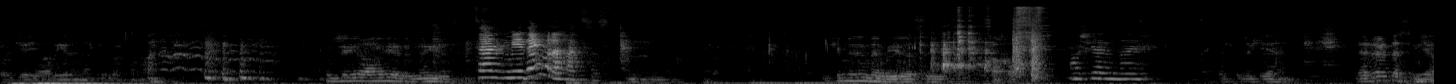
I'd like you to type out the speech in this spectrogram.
Hocaya yağlı yerinden diyorlar tamam. Hocayı ağrı yerinden yesin. Sen miden mi rahatsız? Hmm. İkimizin de midesi sakat. Hoş geldin dayı. Hoş bulduk yeğenim. Nerelerdesin ya?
